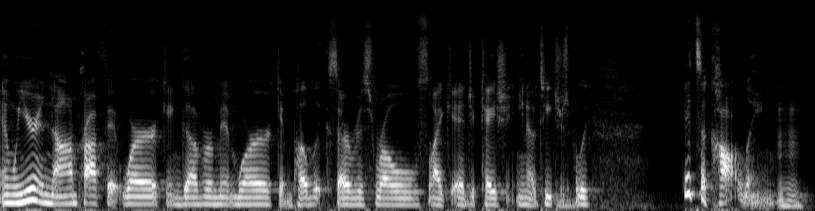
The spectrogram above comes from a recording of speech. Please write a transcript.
And when you're in nonprofit work and government work and public service roles like education, you know, teachers, mm-hmm. police, it's a calling. Mm-hmm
